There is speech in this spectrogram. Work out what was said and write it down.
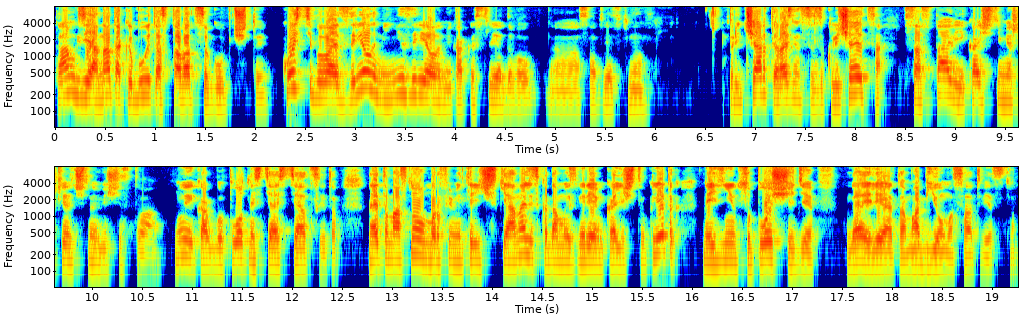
там, где она так и будет оставаться губчатой. Кости бывают зрелыми и незрелыми, как исследовал, а, соответственно, Причарт и разница заключается в составе и качестве межклеточного вещества, ну и как бы плотности остеоцитов. На этом основан морфометрический анализ, когда мы измеряем количество клеток на единицу площади да, или там, объема соответственно.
